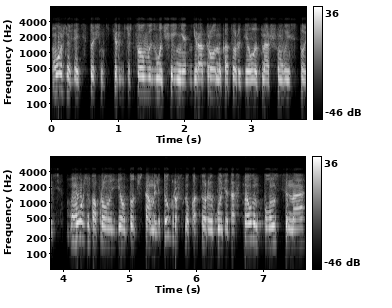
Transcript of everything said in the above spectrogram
можно взять источники термогерцового излучения, гератрона, который делают в нашем институте. Можно попробовать сделать тот же самый литограф, но который будет основан полностью на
